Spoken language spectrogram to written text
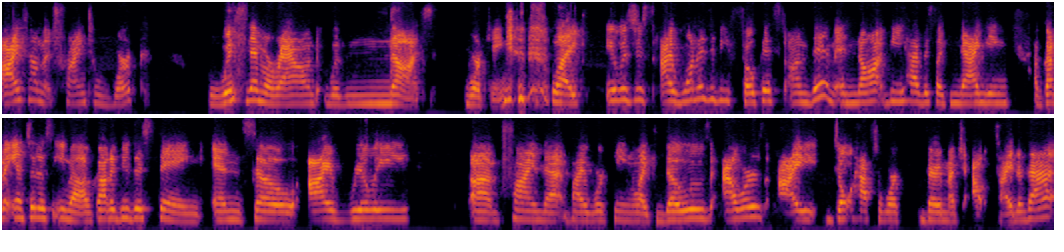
I found that trying to work with them around was not working. like it was just I wanted to be focused on them and not be have this like nagging. I've got to answer this email. I've got to do this thing, and so I really um, find that by working like those hours, I don't have to work very much outside of that.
